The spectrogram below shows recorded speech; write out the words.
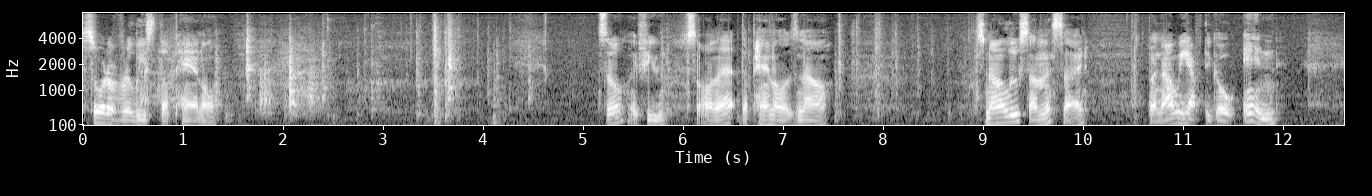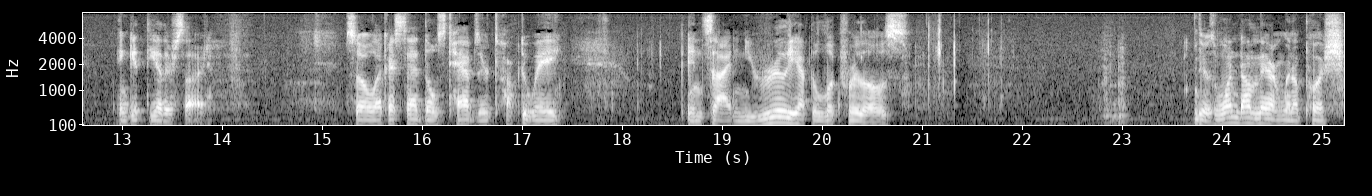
sort of release the panel So if you saw that, the panel is now it's now loose on this side. But now we have to go in and get the other side. So like I said, those tabs are tucked away inside and you really have to look for those. There's one down there I'm going to push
